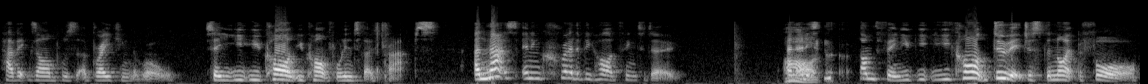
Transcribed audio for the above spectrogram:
have examples that are breaking the rule. So you, you can't you can't fall into those traps. And that's an incredibly hard thing to do. And, Oh. and it's something you, you you can't do it just the night before.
